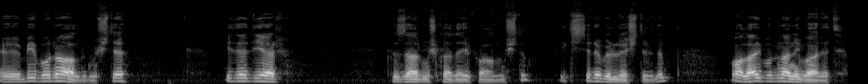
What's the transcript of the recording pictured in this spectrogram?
Ee, bir bunu aldım işte. Bir de diğer kızarmış kadayıfı almıştım. İkisini birleştirdim. Olay bundan ibaret.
